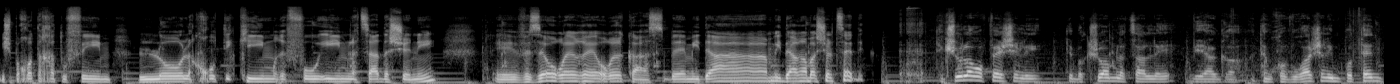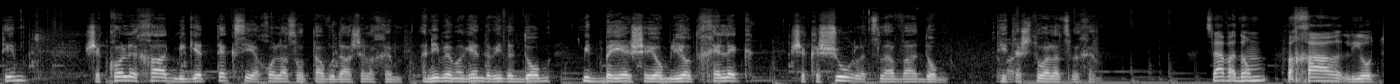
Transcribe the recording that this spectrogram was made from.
משפחות החטופים לא לקחו תיקים רפואיים לצד השני וזה עורר עורר כעס במידה מידה רבה של צדק. תיגשו לרופא שלי תבקשו המלצה לוויאגרה. אתם חבורה של אימפוטנטים שכל אחד מגט טקסי יכול לעשות את העבודה שלכם. אני במגן דוד אדום מתבייש היום להיות חלק שקשור לצלב האדום. תתעשתו על עצמכם. צלב האדום בחר להיות,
